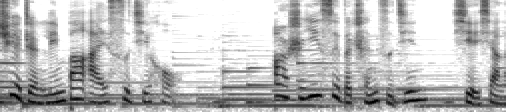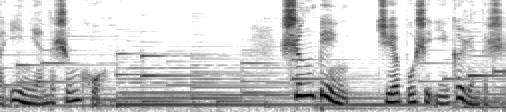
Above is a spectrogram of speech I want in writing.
确诊淋巴癌四期后，二十一岁的陈子金写下了一年的生活。生病绝不是一个人的事，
